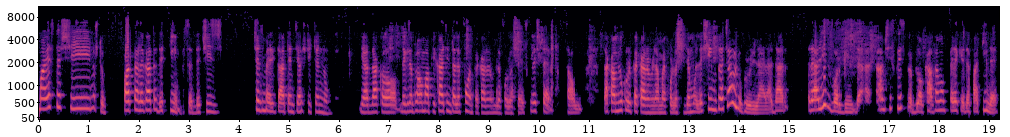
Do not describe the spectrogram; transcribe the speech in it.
mai este și, nu știu, partea legată de timp, să decizi ce-ți merită atenția și ce nu. Iar dacă, de exemplu, am aplicații în telefon pe care nu le folosesc, le șterg. Sau dacă am lucruri pe care nu le-am mai folosit de mult, deși îmi plăceau lucrurile alea, dar realist vorbind, am și scris pe blog că aveam o pereche de patine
